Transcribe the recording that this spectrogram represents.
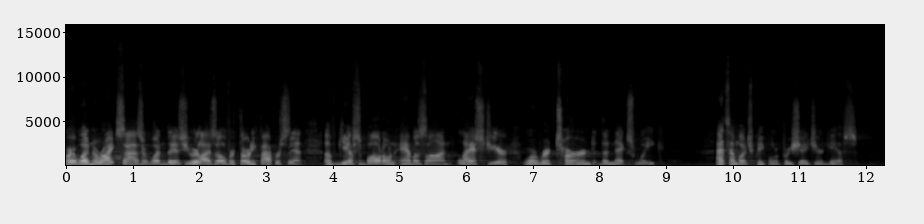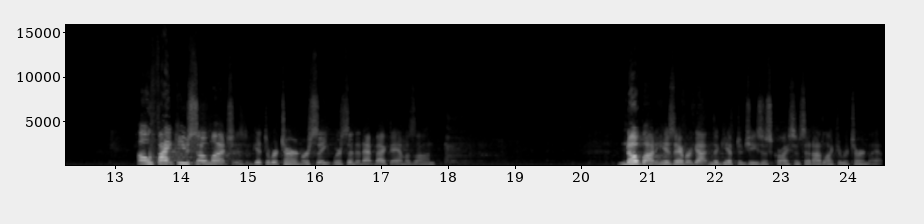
Or it wasn't the right size, or it wasn't this. You realize over 35% of gifts bought on Amazon last year were returned the next week? That's how much people appreciate your gifts. Oh, thank you so much. Get the return receipt. We're sending that back to Amazon. Nobody has ever gotten the gift of Jesus Christ and said, I'd like to return that.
